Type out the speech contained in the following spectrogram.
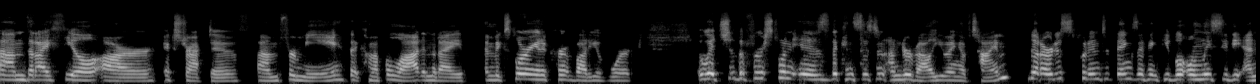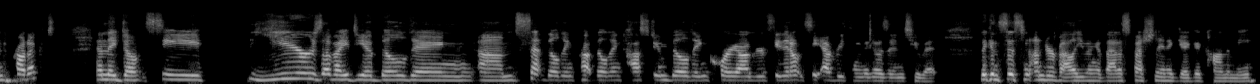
um, that I feel are extractive um, for me that come up a lot and that I am exploring in a current body of work. Which the first one is the consistent undervaluing of time that artists put into things. I think people only see the end product and they don't see years of idea building, um, set building, prop building, costume building, choreography. They don't see everything that goes into it. The consistent undervaluing of that, especially in a gig economy.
